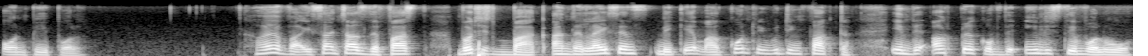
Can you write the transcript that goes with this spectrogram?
own people. However, his Charles I brought it back, and the license became a contributing factor in the outbreak of the English Civil War,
